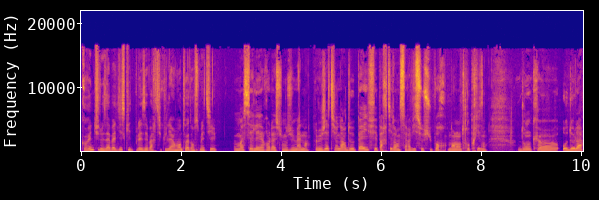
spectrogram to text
Corinne, tu nous as pas dit ce qui te plaisait particulièrement, toi, dans ce métier? Moi, c'est les relations humaines. Le gestionnaire de paye fait partie d'un service support dans l'entreprise. Donc, euh, au-delà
